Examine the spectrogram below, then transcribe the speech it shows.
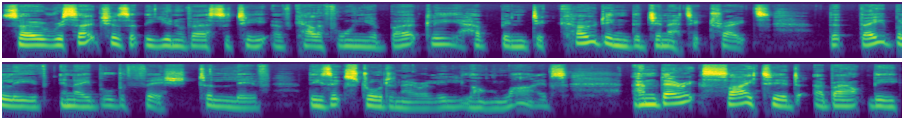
So, researchers at the University of California, Berkeley have been decoding the genetic traits that they believe enable the fish to live these extraordinarily long lives. And they're excited about the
